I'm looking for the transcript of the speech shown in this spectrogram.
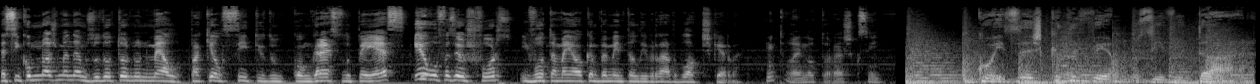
assim como nós mandamos o Dr. Nuno Melo para aquele sítio do Congresso do PS. Eu vou fazer o esforço e vou também ao acampamento da liberdade do Bloco de Esquerda. Muito bem, doutor, acho que sim. Coisas que devemos evitar.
